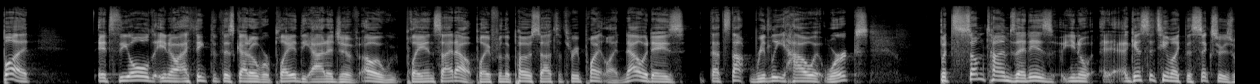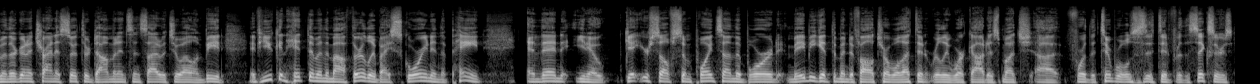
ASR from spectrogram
but it's the old, you know, I think that this got overplayed the adage of, oh, play inside out, play from the post out to three point line. Nowadays, that's not really how it works. But sometimes that is, you know, against a team like the Sixers, when they're going to try and assert their dominance inside with Joel Embiid, if you can hit them in the mouth early by scoring in the paint and then, you know, get yourself some points on the board, maybe get them into foul trouble. That didn't really work out as much uh, for the Timberwolves as it did for the Sixers.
